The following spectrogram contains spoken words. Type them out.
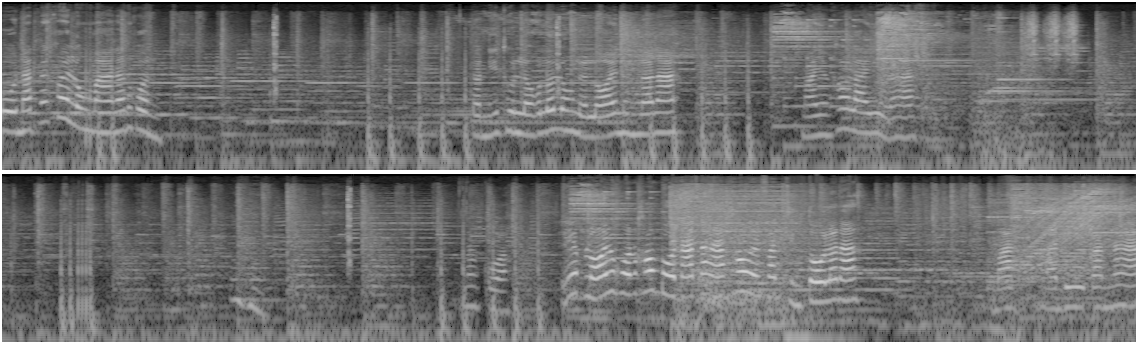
โบนัสไม่ค่อยลงมานะทุกคน ตอนนี้ทุนเราก็ลดลงเหลือร้อยหนึ่งแล้วนะ มายังเข้าไลน์อยู่นะคะน่ากลัว เรียบร้อยทุกคนเข้าโบนัสนะคะ เข้าไปฟันสิงโตแล้วนะ มา มาดูกันนะคะ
